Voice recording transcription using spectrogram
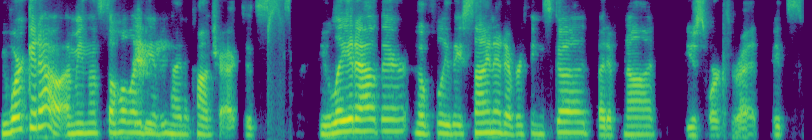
you work it out. I mean, that's the whole idea behind a contract. It's you lay it out there hopefully they sign it everything's good but if not you just work through it it's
